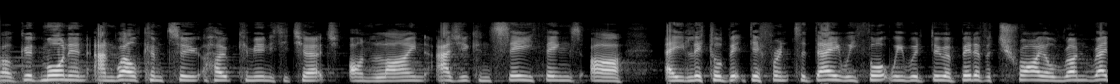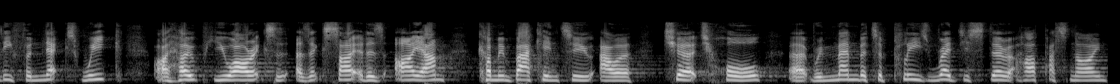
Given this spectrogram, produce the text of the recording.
Well, good morning and welcome to Hope Community Church online. As you can see, things are a little bit different today. We thought we would do a bit of a trial run ready for next week. I hope you are ex- as excited as I am coming back into our church hall. Uh, remember to please register at half past nine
